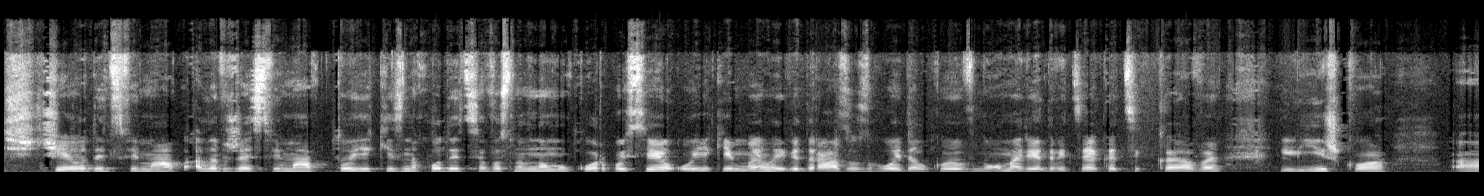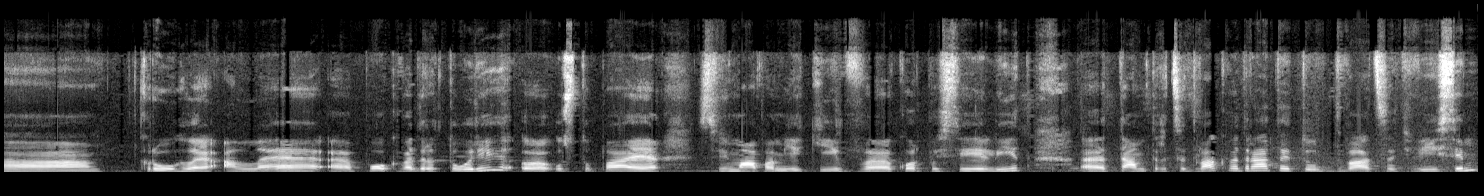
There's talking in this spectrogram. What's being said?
Ще один свімап, але вже свімап той, який знаходиться в основному корпусі. Ой, який милий відразу з гойдалкою в номері. Дивіться, яке цікаве ліжко а, кругле, але е, по квадратурі е, уступає свімапам, які в корпусі еліт. Там 32 квадрати, тут 28. Е,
